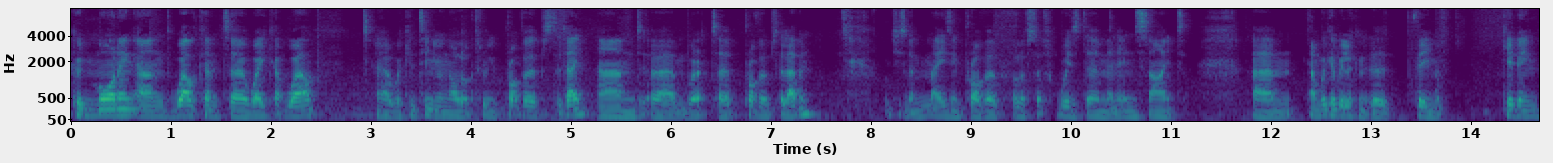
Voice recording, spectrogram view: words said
Good morning and welcome to Wake Up Well. Uh, we're continuing our look through Proverbs today, and um, we're at uh, Proverbs 11, which is an amazing proverb full of such wisdom and insight. Um, and we're going to be looking at the theme of giving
